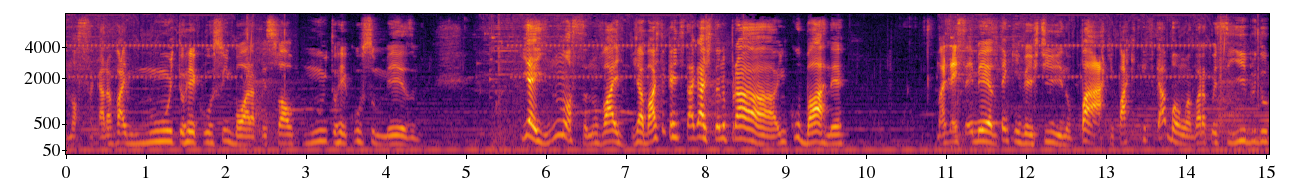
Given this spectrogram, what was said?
Nossa, cara, vai muito recurso embora, pessoal. Muito recurso mesmo. E aí? Nossa, não vai. Já basta que a gente tá gastando pra incubar, né? Mas é isso aí mesmo, tem que investir no parque. O parque tem que ficar bom. Agora com esse híbrido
